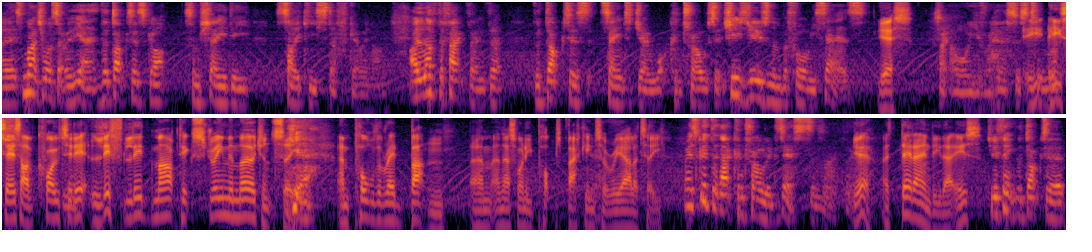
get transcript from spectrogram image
Uh, it's much more subtle. Yeah, the Doctor's got some shady psyche stuff going on. I love the fact though that the Doctor's saying to Jo what controls it. She's using them before he says. Yes, It's like, oh, you've rehearsed this he, he says, "I've quoted it: lift lid marked extreme emergency, Yeah. and pull the red button." Um, and that's when he pops back into reality. Well, it's good that that control exists, isn't it? Yeah, that's dead handy. That is. Do you think the Doctor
